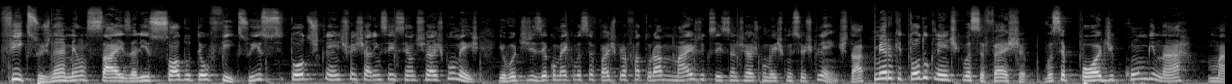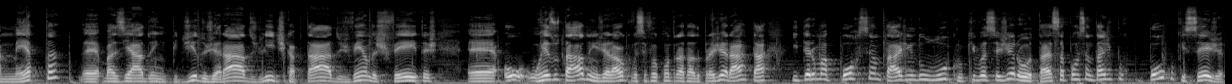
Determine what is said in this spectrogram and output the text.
fixos, né, mensais ali só do teu fixo. Isso se todos os clientes fecharem 600 reais por mês. E eu vou te dizer como é que você faz para faturar mais do que 600 reais por mês com seus clientes, tá? Primeiro que todo cliente que você fecha, você pode combinar uma meta é, baseado em pedidos gerados, leads captados, vendas feitas, é, ou o resultado em geral que você foi contratado para gerar, tá? E ter uma porcentagem do lucro que você gerou, tá? Essa porcentagem, por pouco que seja,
